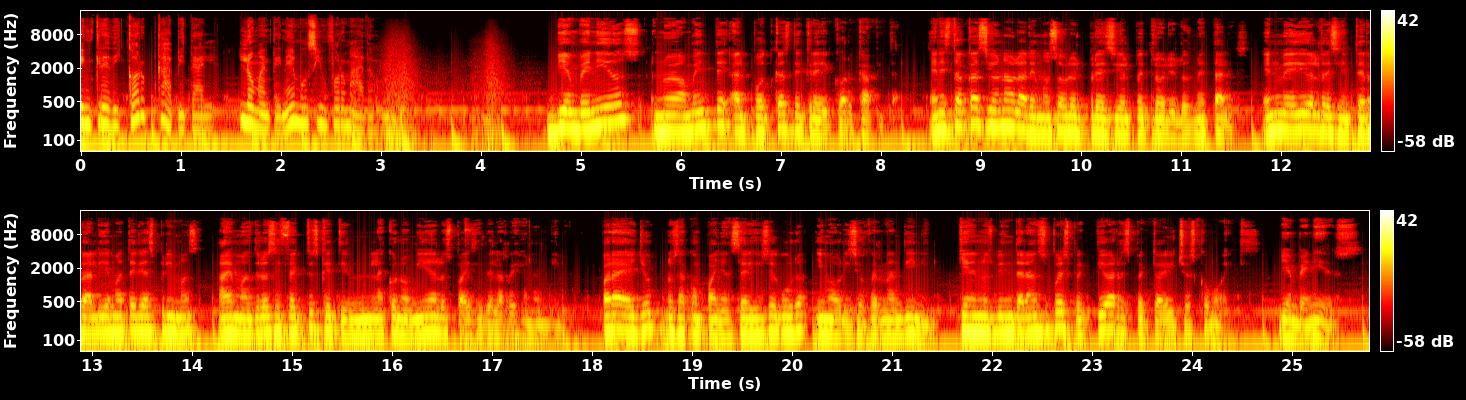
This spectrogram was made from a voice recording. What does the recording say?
En Credit Corp Capital lo mantenemos informado. Bienvenidos nuevamente al podcast de Credit Corp Capital. En esta ocasión hablaremos sobre el precio del petróleo y los metales, en medio del reciente rally de materias primas, además de los efectos que tienen en la economía de los países de la región andina. Para ello nos acompañan Sergio Segura y Mauricio Fernandini, quienes nos brindarán su perspectiva respecto a dichos commodities. Bienvenidos.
